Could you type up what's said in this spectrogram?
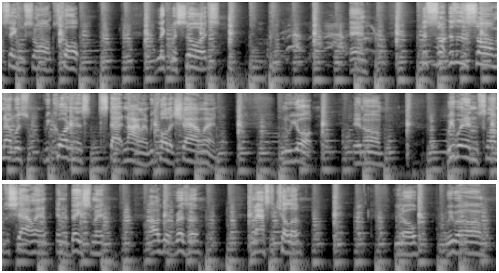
single song. It's called Liquid Swords. And this this is a song that was recorded in Staten Island. We call it Shaolin, New York. And um, we were in the slums of Shaolin in the basement. I was with RZA, Master Killer. You know, we were um,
